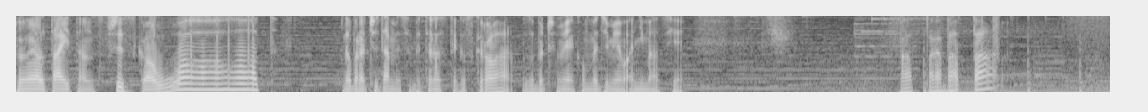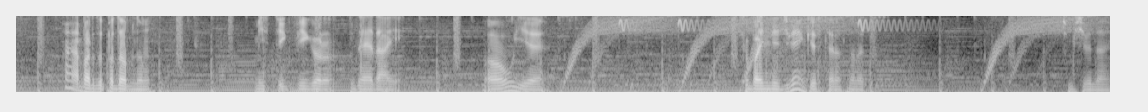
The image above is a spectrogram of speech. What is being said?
Royal Titans, wszystko. What? Dobra, czytamy sobie teraz tego scrolla, zobaczymy jaką będzie miał animację. Pa, pa, pa, pa. A, bardzo podobną. Mystic Vigor Dead Eye. Oh yeah. Chyba inny dźwięk jest teraz nawet. Czy mi się wydaje?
